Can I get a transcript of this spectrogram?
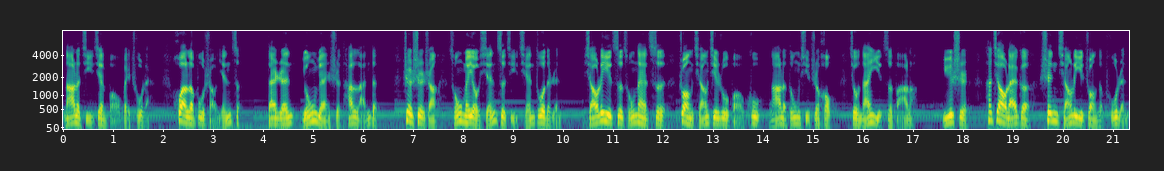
拿了几件宝贝出来，换了不少银子。但人永远是贪婪的，这世上从没有嫌自己钱多的人。小丽自从那次撞墙进入宝库拿了东西之后，就难以自拔了，于是。他叫来个身强力壮的仆人，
